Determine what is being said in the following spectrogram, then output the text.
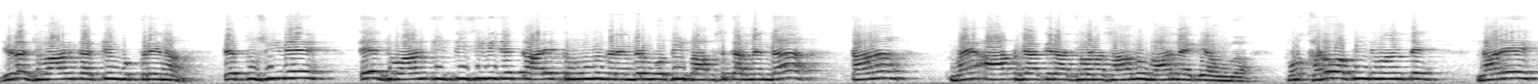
ਜਿਹੜਾ ਜਵਾਨ ਕਰਕੇ ਮੁੱਕਰੇ ਨਾ। ਤੇ ਤੁਸੀਂ ਨੇ ਇਹ ਜਵਾਨ ਕੀਤੀ ਸੀ ਵੀ ਜੇ ਕਾਲੇ ਕਾਨੂੰਨ ਨਰਿੰਦਰ ਮੋਦੀ ਵਾਪਸ ਕਰ ਲੈਂਦਾ, ਤਾਂ ਮੈਂ ਆਪ ਜਾ ਕੇ ਰਾਜੋਆਣਾ ਸਾਹਿਬ ਨੂੰ ਬਾਹਰ ਲੈ ਕੇ ਆਉਂਗਾ ਹੁਣ ਖੜੋ ਆਪਣੀ ਜਵਾਨ ਤੇ। ਨਾਲੇ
